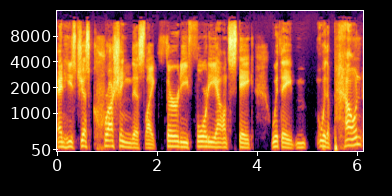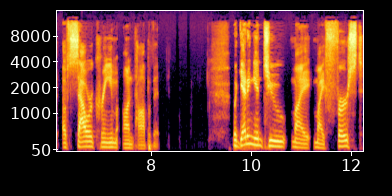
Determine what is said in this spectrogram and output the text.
And he's just crushing this like 30 40 ounce steak with a with a pound of sour cream on top of it. But getting into my my first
